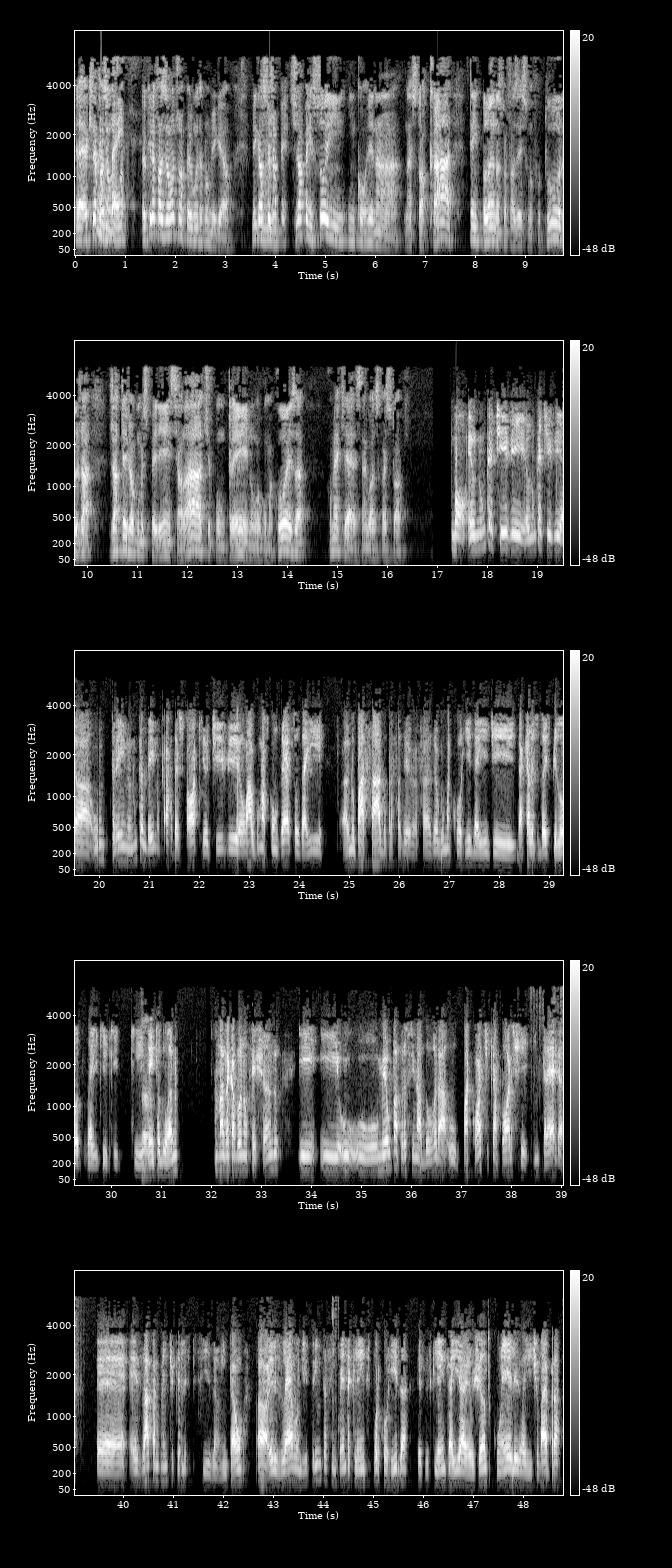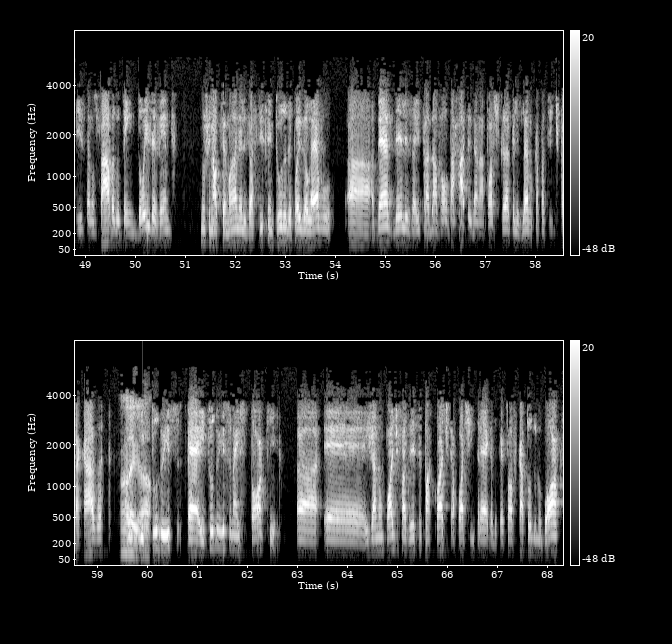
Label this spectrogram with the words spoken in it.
É, eu, queria fazer uma, eu queria fazer uma última pergunta para o Miguel. Miguel, hum. você, já, já pensou em, em correr na, na Stock Car? Tem planos para fazer isso no futuro? Já, já teve alguma experiência lá, tipo um treino, alguma coisa? Como é que é esse negócio com a Stock? Bom, eu nunca tive, eu nunca tive uh, um treino, nunca andei no carro da Stock. Eu tive uh, algumas conversas aí uh, no passado para fazer, fazer alguma corrida aí de daquelas de dois pilotos aí que, que, que tá. tem todo ano, mas acabou não fechando. E, e o, o, meu patrocinador, o pacote que a Porsche entrega é, é exatamente o que eles precisam. Então, uh, eles levam de 30 a 50 clientes por corrida. Esses clientes aí, uh, eu janto com eles, a gente vai para a pista no sábado, tem dois eventos no final de semana, eles assistem tudo, depois eu levo uh, 10 deles aí para dar volta rápida na Porsche Cup, eles levam o capacete para casa. Ah, legal. E, tudo isso, é, e tudo isso na estoque uh, é, já não pode fazer esse pacote que a Porsche entrega, do pessoal ficar todo no box,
